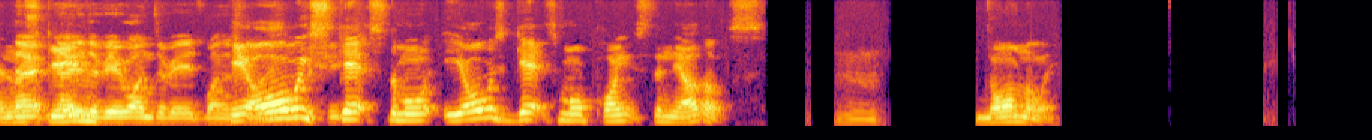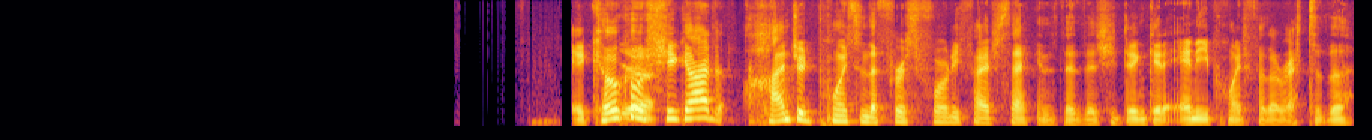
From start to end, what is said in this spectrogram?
In Now, this now game, the real underrated one is he Riley always Walker-Cheek. gets the more. He always gets more points than the others. Mhm. Normally. Hey, Coco, Yeah. she got 100 points in the first 45 seconds, that that she didn't get any point for the rest of the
